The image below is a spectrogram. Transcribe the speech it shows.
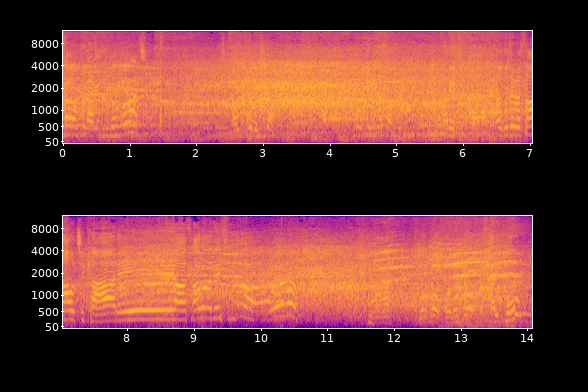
さん、あい。最高でした。chicaré, agudelo sal, chicaré, a sábado de chimbala. Ah, odogo, odogo, saiko.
